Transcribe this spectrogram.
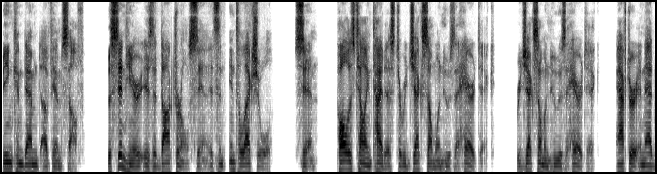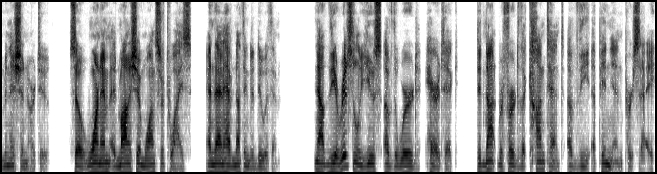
being condemned of himself. The sin here is a doctrinal sin. It's an intellectual sin. Paul is telling Titus to reject someone who's a heretic. Reject someone who is a heretic after an admonition or two. So warn him, admonish him once or twice, and then have nothing to do with him. Now, the original use of the word heretic did not refer to the content of the opinion per se,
